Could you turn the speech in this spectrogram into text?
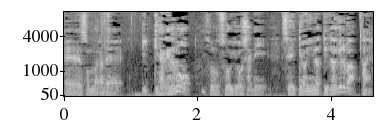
えーその中で一期だけでもその創業者に政権を担っていただければ、はい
